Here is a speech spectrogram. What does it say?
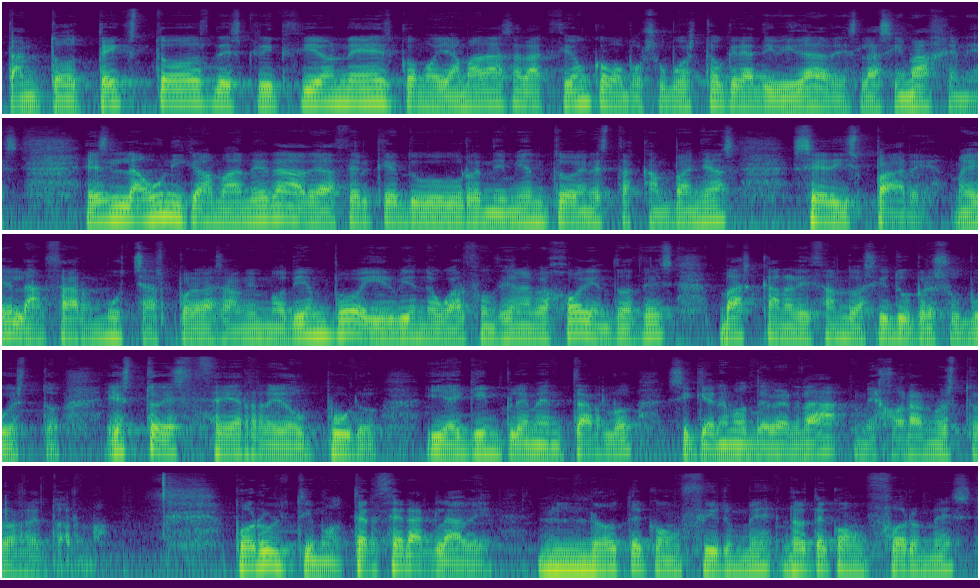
tanto textos, descripciones, como llamadas a la acción, como por supuesto creatividades, las imágenes. Es la única manera de hacer que tu rendimiento en estas campañas se dispare. Lanzar muchas pruebas al mismo tiempo e ir viendo cuál funciona mejor y entonces vas canalizando así tu presupuesto. Esto es CRO puro y hay que implementarlo si queremos de verdad mejorar nuestro retorno. Por último, tercera clave, no te confirme, no te conformes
